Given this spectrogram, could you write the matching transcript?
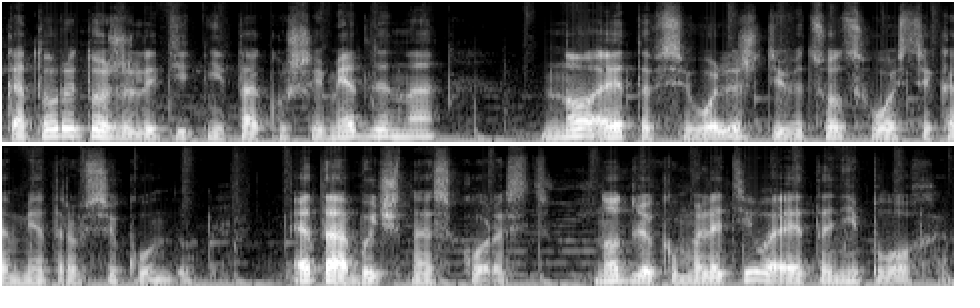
который тоже летит не так уж и медленно, но это всего лишь 900 с хвостиком метров в секунду. Это обычная скорость, но для кумулятива это неплохо.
